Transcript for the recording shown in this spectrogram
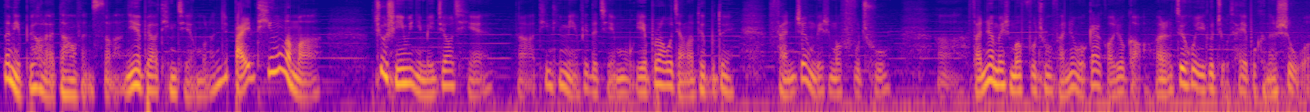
那你不要来当粉丝了，你也不要听节目了，你就白听了嘛。就是因为你没交钱啊，听听免费的节目，也不知道我讲的对不对，反正没什么付出。啊，反正没什么付出，反正我该搞就搞，反正最后一个韭菜也不可能是我，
